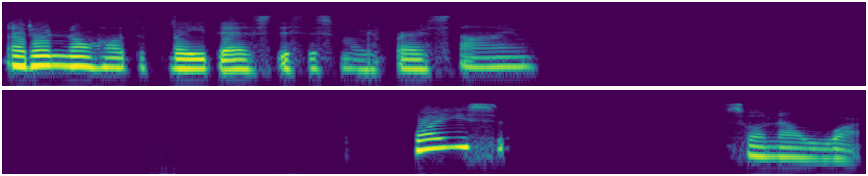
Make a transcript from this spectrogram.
I don't know how to play this. This is my first time. Why is so now what?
